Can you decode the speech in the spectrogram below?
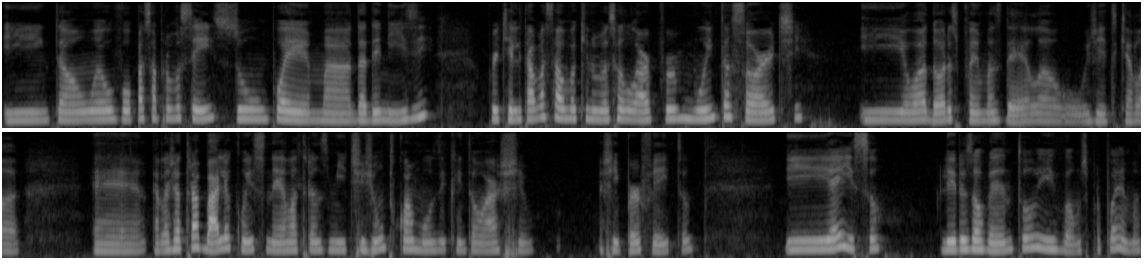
E então eu vou passar para vocês um poema da Denise, porque ele estava salvo aqui no meu celular por muita sorte. E eu adoro os poemas dela, o jeito que ela é, ela já trabalha com isso, né? Ela transmite junto com a música, então eu acho achei perfeito. E é isso. Lírios ao vento e vamos pro poema.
